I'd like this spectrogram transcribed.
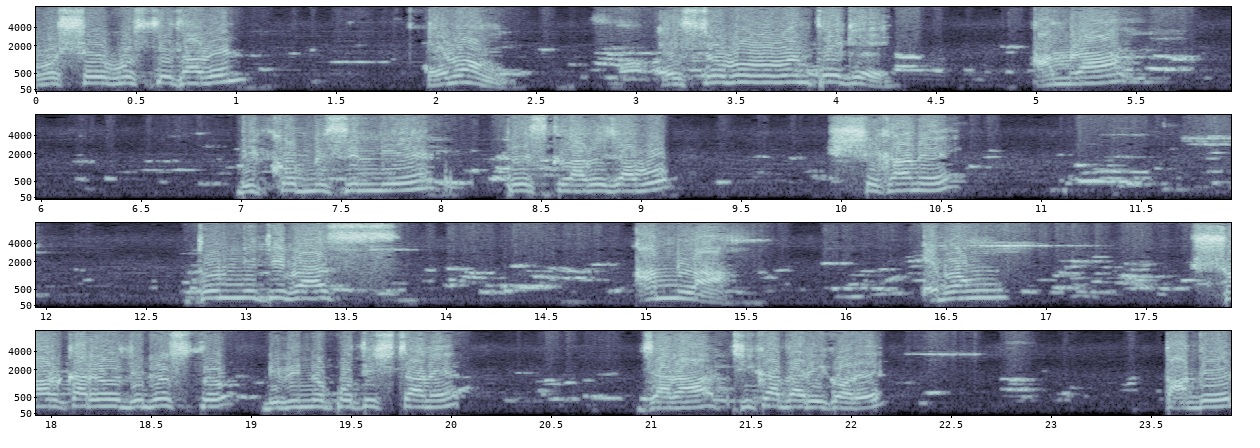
অবশ্যই উপস্থিত হবেন এবং এই শ্রম ভবন থেকে আমরা বিক্ষোভ মিছিল নিয়ে প্রেস ক্লাবে যাব। সেখানে দুর্নীতিবাস আমলা এবং সরকারের অধীনস্থ বিভিন্ন প্রতিষ্ঠানে যারা ঠিকাদারি করে, তাদের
